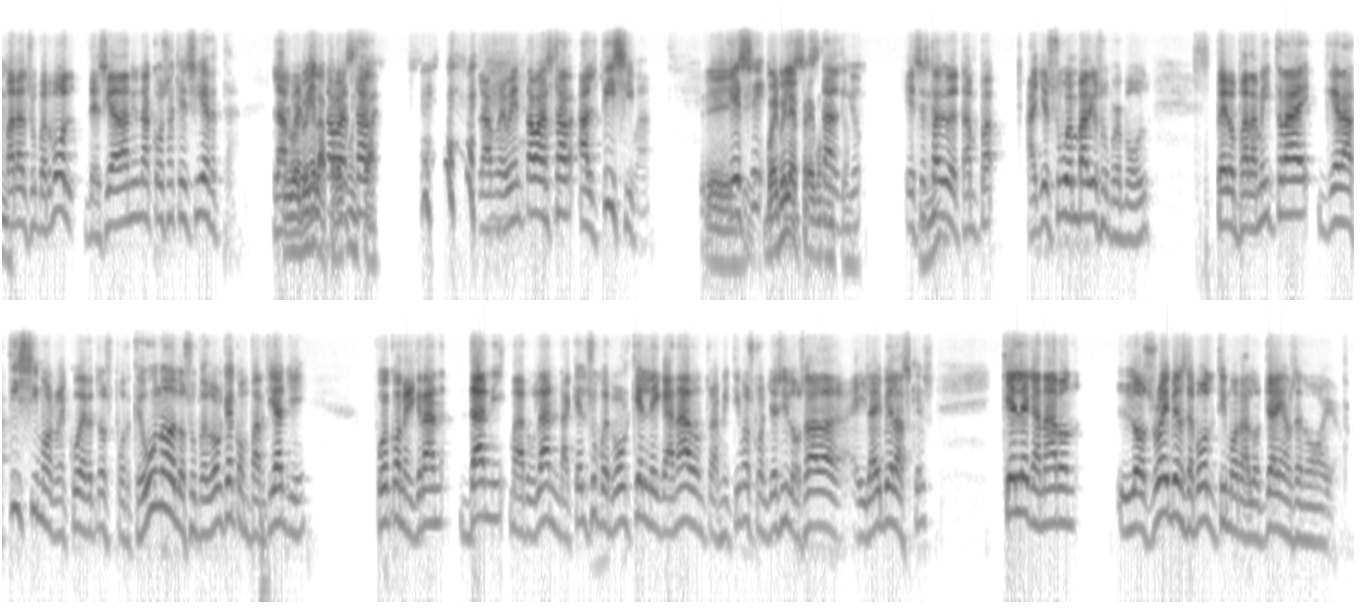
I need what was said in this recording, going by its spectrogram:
mm. para el Super Bowl. Decía Dani una cosa que es cierta. La reventa va a estar, la reventa va a estar altísima. ese, estadio, ese estadio de Tampa, ayer subo en varios Super Bowl pero para mí trae gratísimos recuerdos porque uno de los Super Bowl que compartí allí fue con el gran Dani Marulanda, aquel Super Bowl que le ganaron, transmitimos con Jesse Lozada e Eli Velázquez, que le ganaron los Ravens de Baltimore a los Giants de Nueva York.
